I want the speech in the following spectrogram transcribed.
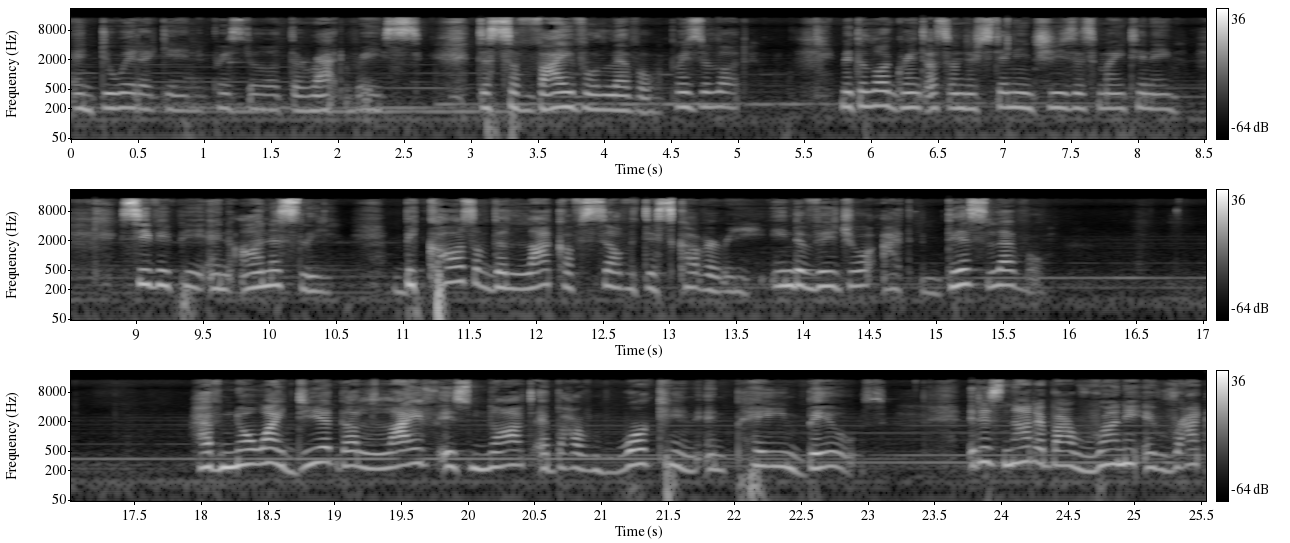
and do it again. Praise the Lord. The rat race. The survival level. Praise the Lord. May the Lord grant us understanding in Jesus' mighty name. CVP, and honestly, because of the lack of self discovery, individual at this level have no idea that life is not about working and paying bills. It is not about running a rat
